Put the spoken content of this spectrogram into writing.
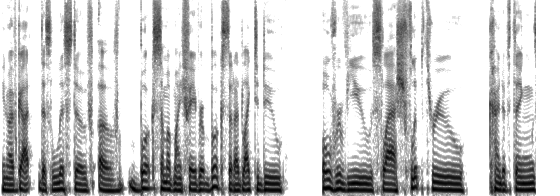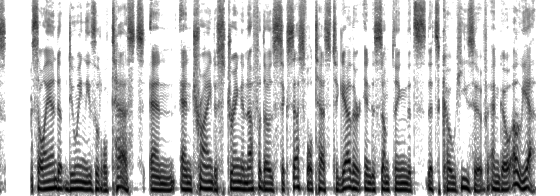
You know, I've got this list of of books, some of my favorite books that I'd like to do overview slash flip through kind of things. So I end up doing these little tests and and trying to string enough of those successful tests together into something that's that's cohesive and go, oh yeah,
